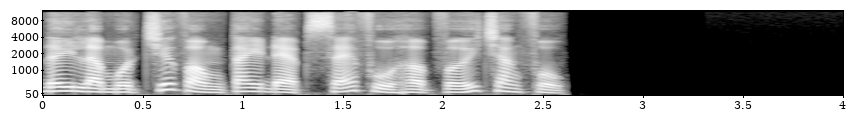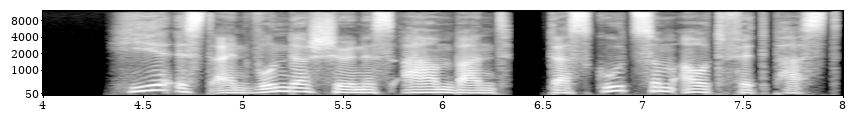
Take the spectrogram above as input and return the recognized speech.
Đây là một chiếc vòng tay đẹp sẽ phù hợp với trang phục. Hier ist ein wunderschönes Armband, das gut zum Outfit passt.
